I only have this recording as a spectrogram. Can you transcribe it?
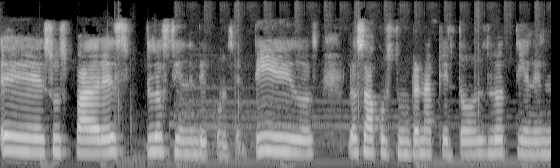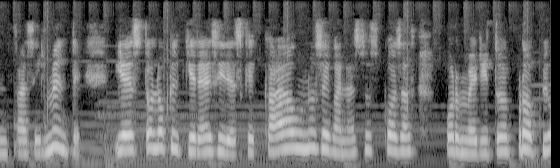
eh, sus padres los tienen de consentidos, los acostumbran a que todos lo tienen fácilmente. Y esto lo que quiere decir es que cada uno se gana sus cosas por mérito propio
